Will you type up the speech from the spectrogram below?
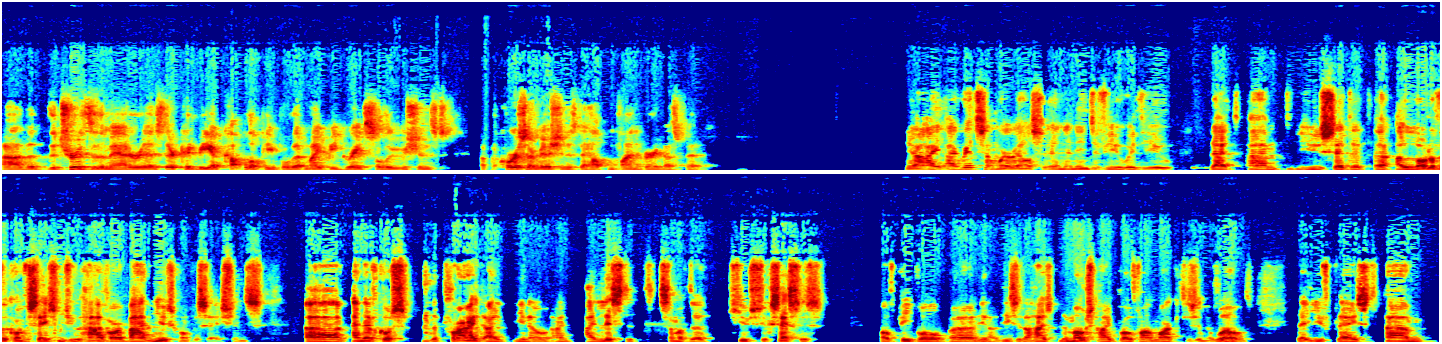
Uh, the, the truth of the matter is there could be a couple of people that might be great solutions. Of course, our mission is to help them find the very best fit. Yeah, I, I read somewhere else in an interview with you that um, you said that uh, a lot of the conversations you have are bad news conversations. Uh, and of course, the pride, I, you know, I, I listed some of the huge successes of people, uh, you know, these are the highest, the most high profile marketers in the world that you've placed. Um,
